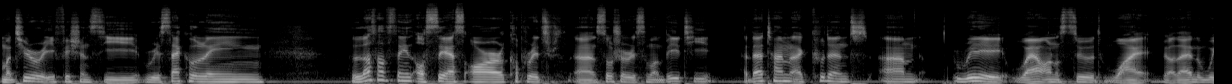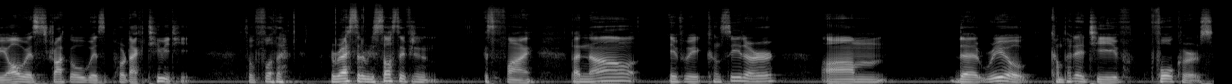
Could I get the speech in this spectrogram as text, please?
material efficiency recycling lots of things or csr corporate uh, social responsibility. At that time i couldn't um, really well understood why because then we always struggle with productivity. So for the rest of the resource efficiency is fine. But now if we consider um, the real competitive focus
